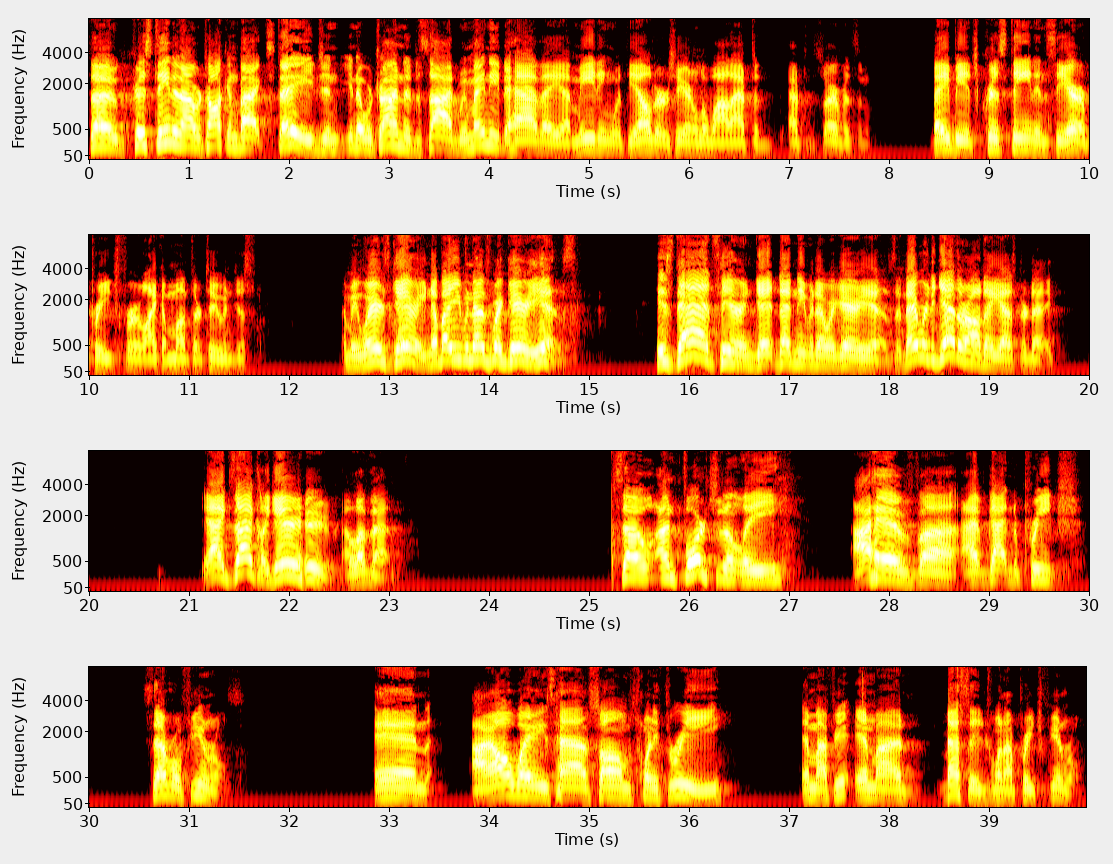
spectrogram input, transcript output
So Christine and I were talking backstage, and you know we're trying to decide. We may need to have a, a, meeting with the elders here in a little while after after the service, and maybe it's Christine and Sierra preach for like a month or two, and just. I mean, where's Gary? Nobody even knows where Gary is. His dad's here and doesn't even know where Gary is. And they were together all day yesterday. Yeah, exactly. Gary who? I love that. So, unfortunately, I have uh, I have gotten to preach several funerals, and I always have Psalms 23 in my in my message when I preach funeral.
